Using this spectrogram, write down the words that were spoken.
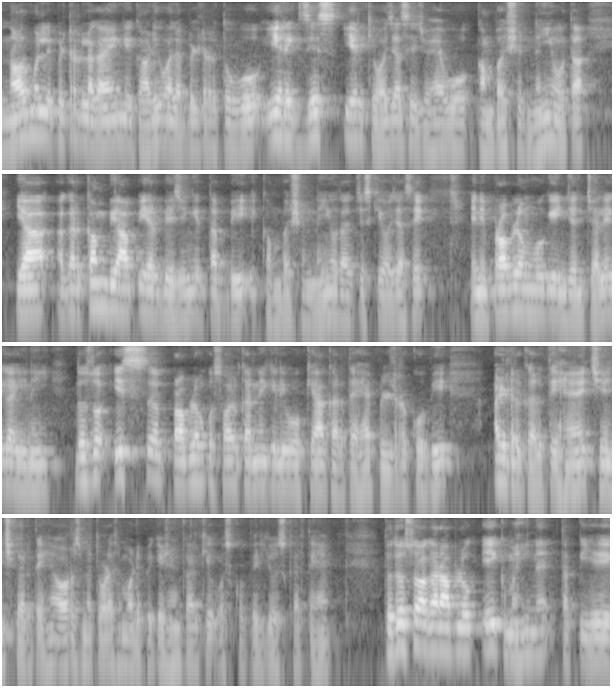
नॉर्मल फ़िल्टर लगाएँगे, गाड़ी वाला फ़िल्टर तो वो एयर एग्जिस्ट एयर की वजह से जो है, वो कंपल्शन नहीं होता। या अगर कम भी आप एयर भेजेंगे, तब भी कंबशन नहीं होता, जिसकी वजह से यानी प्रॉब्लम होगी, इंजन चलेगा ही नहीं। दोस्तों, इस प्रॉब्लम को सॉल्व करने के लिए वो क्या करते हैं? फ़िल्टर को भी अल्टर करते हैं चेंज करते हैं और उसमें थोड़ा सा मॉडिफिकेशन करके उसको फिर यूज़ करते हैं। तो दोस्तों, अगर आप लोग एक महीने तक ये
